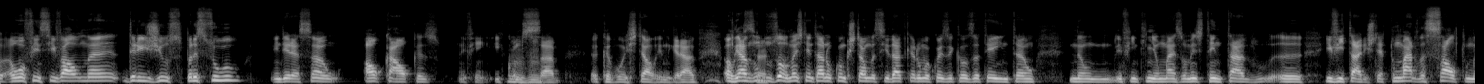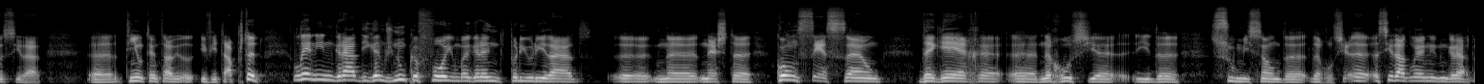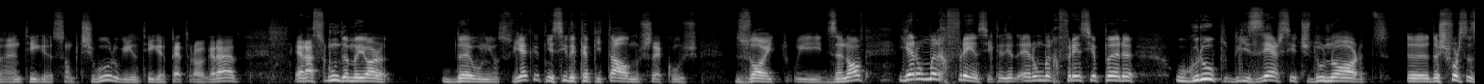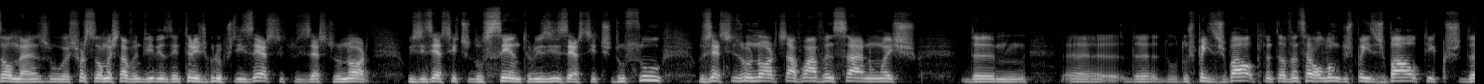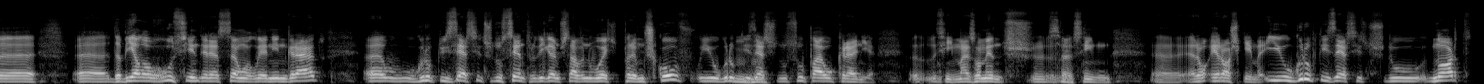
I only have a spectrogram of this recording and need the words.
A ofensiva alemã dirigiu-se para sul, em direção ao Cáucaso, enfim, e como uhum. se sabe, acabou em Stalingrado. Aliás, certo. um dos alemães tentaram conquistar uma cidade que era uma coisa que eles até então não, enfim, tinham mais ou menos tentado uh, evitar. Isto é, tomar de assalto uma cidade. Uh, tinham tentado evitar. Portanto, Leningrado, digamos, nunca foi uma grande prioridade uh, na, nesta concepção da guerra uh, na Rússia e da submissão da, da Rússia. A, a, cidade de Leningrado, a antiga São Petersburgo e a antiga Petrogrado, era a segunda maior da União Soviética, tinha sido a capital nos séculos XVIII e XIX, e era uma referência, quer dizer, era uma referência para o grupo de exércitos do Norte uh, das forças alemãs. As forças alemãs estavam divididas em três grupos de exércitos: os exércitos do Norte, os exércitos do Centro e os exércitos do Sul. Os exércitos do Norte estavam a avançar num eixo de, uh, de, do, dos países bálticos, portanto, avançar ao longo dos países bálticos, da, uh, da Bielorrússia em direção a Leningrado. Uh, o grupo de exércitos do centro, digamos, estava no eixo para Moscou e o grupo uhum. de exércitos do sul para a Ucrânia. enfim, mais ou menos assim, era, era o esquema. E o grupo de exércitos do norte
